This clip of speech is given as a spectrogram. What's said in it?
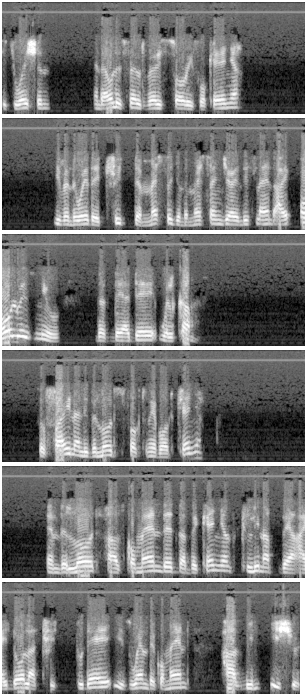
situation, and I always felt very sorry for Kenya. Even the way they treat the message and the messenger in this land, I always knew that their day will come. So finally, the Lord spoke to me about Kenya and the Lord has commanded that the Kenyans clean up their idolatry. Today is when the command has been issued.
